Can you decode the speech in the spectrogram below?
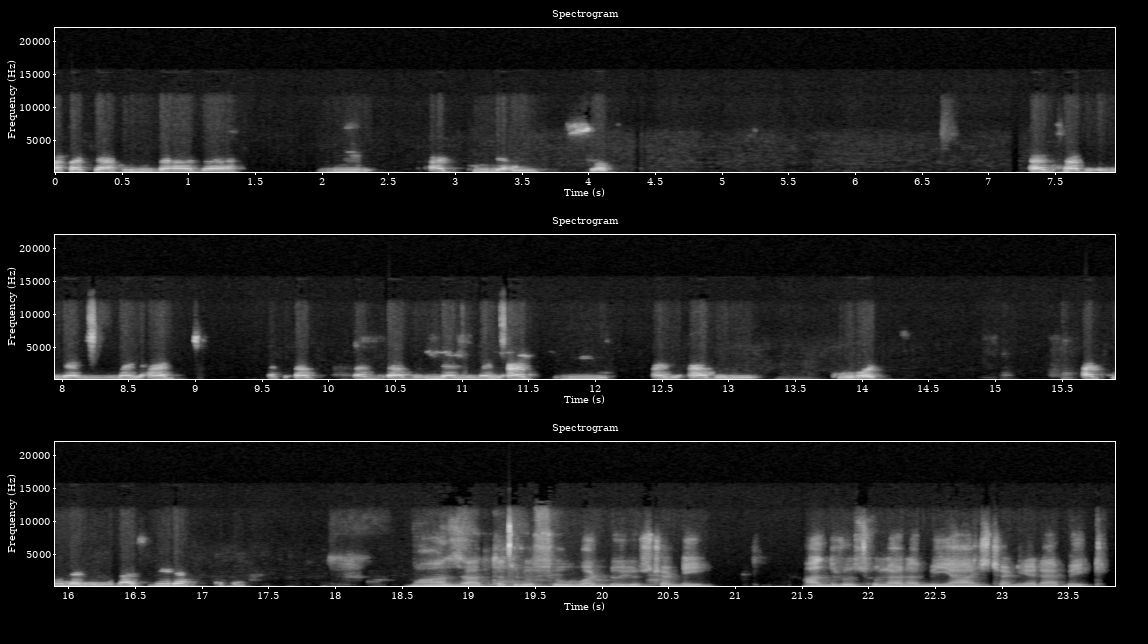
أفتح الباب لأدخل الصف أذهب إلى الملعب أذهب أذهب إلى الملعب لألعب الكرة أدخل المسجد ماذا تدرس? What do you study? أدرس العربية. I study Arabic.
